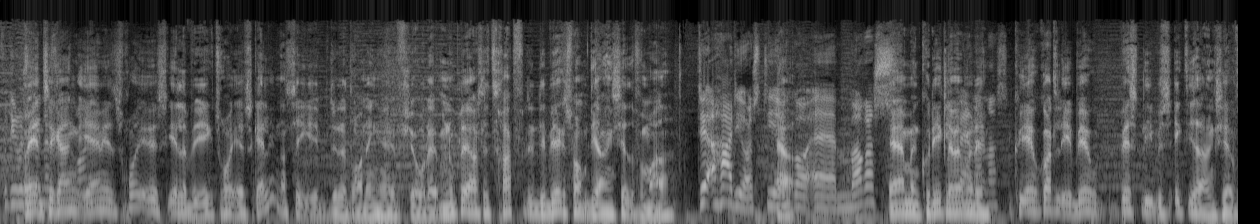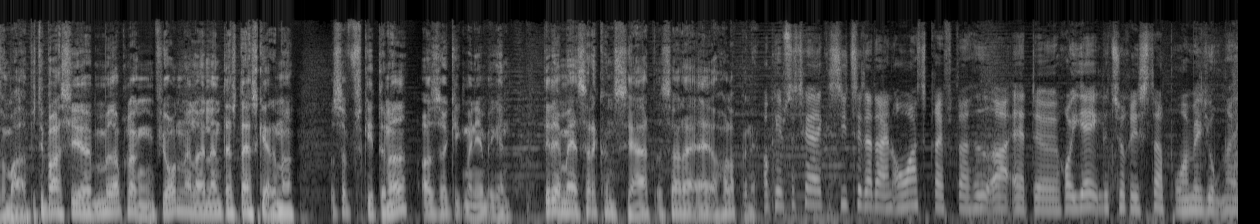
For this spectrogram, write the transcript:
Fordi du Men jeg til gang, ja, men jeg tror, jeg, eller jeg ikke tror, jeg skal ind og se det der dronning-show der. Men nu bliver jeg også lidt træt, for det virker som om, de har arrangeret for meget. Det har de også. De Ja. går af mokkers. Ja, men kunne de ikke lade være med det? Bananas. Jeg kunne godt lide, jeg kunne bedst lide, hvis ikke de havde arrangeret for meget. Hvis de bare siger, mød op klokken 14 eller et eller andet, der, der sker der noget. Og så skete der noget, og så gik man hjem igen. Det der med, at så er der koncert, og så er der, uh, hold op med det. Okay, så skal jeg sige til dig, at der er en overskrift, der hedder, at øh, royale turister bruger millioner i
